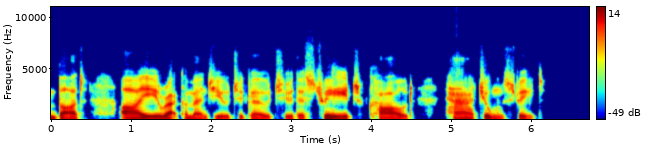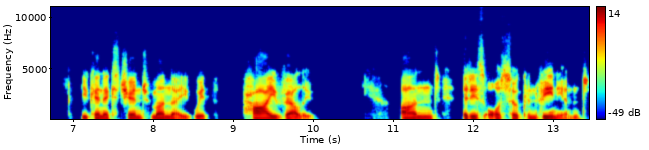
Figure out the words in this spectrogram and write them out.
But I recommend you to go to the street called Ha Trung Street. You can exchange money with high value, and it is also convenient.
